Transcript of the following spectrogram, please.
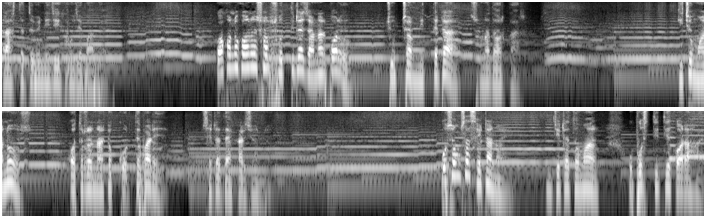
রাস্তা তুমি নিজেই খুঁজে পাবে। কখনো কখনো সব সত্যিটা জানার পরেও চুপচাপ মিথ্যেটা শোনা দরকার। কিছু মানুষ কতটা নাটক করতে পারে সেটা দেখার জন্য। প্রশংসা সেটা নয় যেটা তোমার উপস্থিতি করা হয়।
